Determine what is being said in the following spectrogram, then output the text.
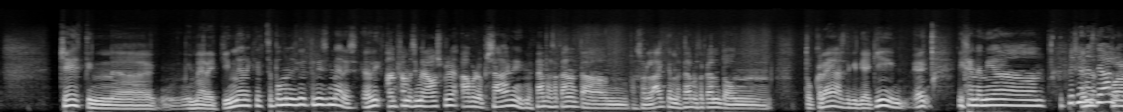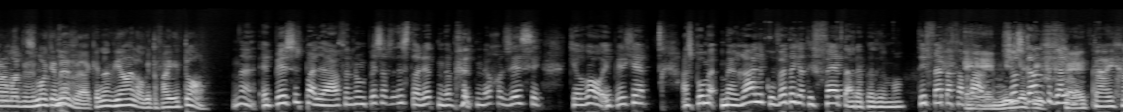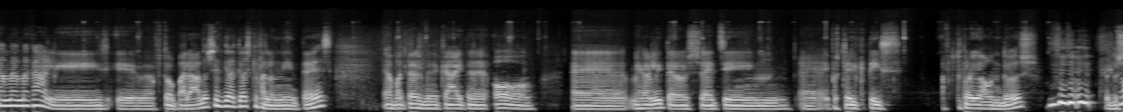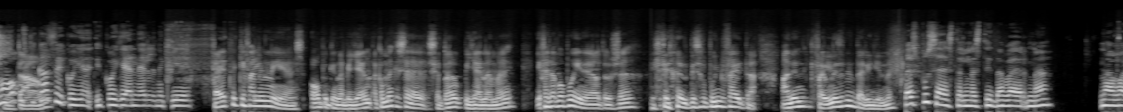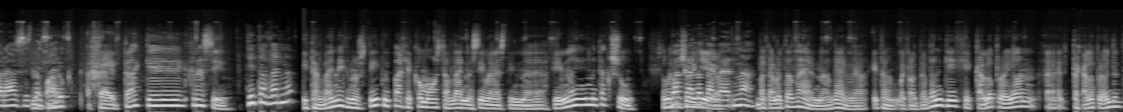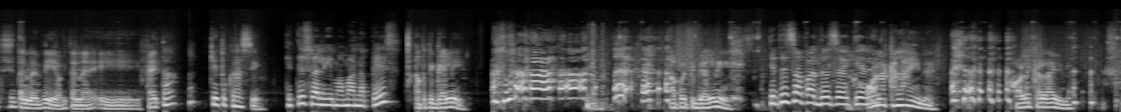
και την ε, ημέρα εκείνη, αλλά και τις επόμενες δύο-τρεις μέρες. Δηλαδή, αν φάμε σήμερα όσπρι, αύριο ψάρι, μεθαύριο θα κάνω τα φασολάκια, μεθαύριο θα κάνω τον, το κρέας την Κυριακή. Ε, είχαν μια, Υπήρχε ένας ένα διάλογος. προγραμματισμό και βέβαια και ένα διάλογο για το φαγητό. Ναι. Επίσης, παλιά, θέλω να μου πεις αυτή την ιστορία, την, την έχω ζήσει κι εγώ. Υπήρχε, ας πούμε, μεγάλη κουβέντα για τη φέτα, ρε παιδί μου. Τι φέτα θα πάρει. Ε, εμείς Ποιος για κάνει τη την καλύτερη φέτα είχαμε μεγάλη ε, αυτό παράδοση, διότι ως κεφαλονίτες, ε, ο πατέρας μου ειδικά ήταν ο ε, μεγαλύτερος έτσι, μ, ε, υποστηρικτής αυτού του προϊόντος. Δεν το Μα όπως και συζητάω. κάθε οικογένεια, οικογένεια ελληνική. Φέτα κεφαλινίας. Όπου και να πηγαίνουμε, ακόμα και σε, σε τώρα που πηγαίναμε, η φέτα από πού είναι, ρώτησε. Ήθελα να ρωτήσω από πού είναι η φέτα. Αν δεν είναι κεφαλινής, δεν την περίγαινε. Πες που σε έστελνε στην ταβέρνα να αγοράσεις Να τη πάρω φέτα. φέτα και κρασί. Τι ταβέρνα, Η ταβέρνα είναι γνωστή που υπάρχει ακόμα ως ταβέρνα σήμερα στην ε, Αθήνα είναι μεταξού. Στο Μεταξουργείο. Μπακαλοταβέρνα. Μπακαλοταβέρνα, βέβαια. Ήταν μπακαλοταβέρνα και είχε καλό προϊόν. ε, τα καλά προϊόντα της ήταν δύο. Ήταν η φέτα και το κρασί. Και τι σου έλεγε η μαμά να πεις; Από την καλή. Από την καλή. Και τι σου απαντούσε ο κύριος; Όλα καλά είναι. Όλα καλά είναι.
